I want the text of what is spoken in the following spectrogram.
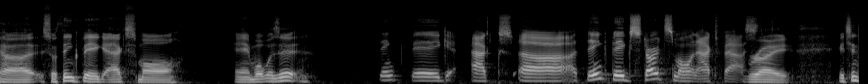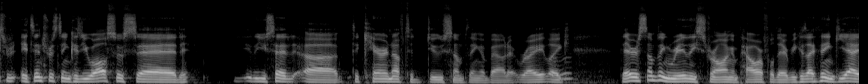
uh, so think big, act small. And what was it? Think big, act. Uh, think big, start small, and act fast. Right. It's inter- it's interesting because you also said you, said uh, to care enough to do something about it, right? Like. Mm-hmm. There's something really strong and powerful there because I think, yeah.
